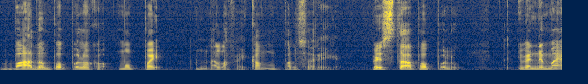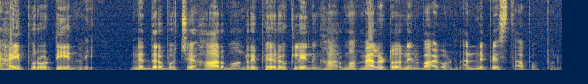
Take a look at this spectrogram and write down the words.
బాదం పప్పులు ఒక ముప్పై నలభై కంపల్సరీగా. పిస్తా పప్పులు ఇవన్నీ మై- హై ప్రోటీన్వి. నిద్రపుచ్చే hormone repair cleaning hormone melatonin బాగా ఉంటుంది. అన్ని పిస్తా పప్పులు.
